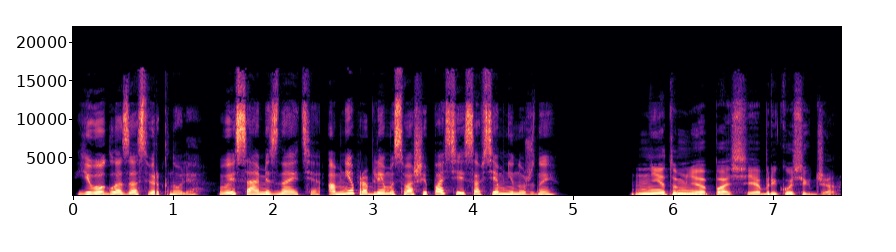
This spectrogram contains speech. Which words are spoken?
Его глаза сверкнули. «Вы сами знаете, а мне проблемы с вашей пассией совсем не нужны». «Нет у меня пассии, абрикосик Джан.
